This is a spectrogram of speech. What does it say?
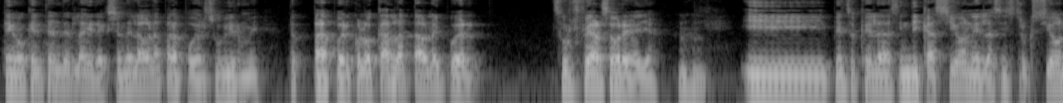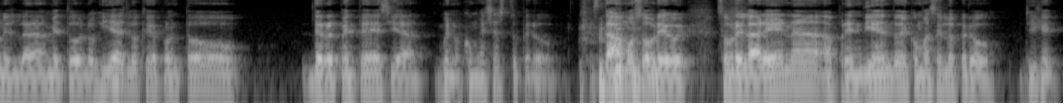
tengo que entender la dirección de la ola para poder subirme, para poder colocar la tabla y poder surfear sobre ella. Y pienso que las indicaciones, las instrucciones, la metodología es lo que de pronto de repente decía, bueno, ¿cómo es esto? Pero estábamos sobre, sobre la arena aprendiendo de cómo hacerlo, pero dije,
